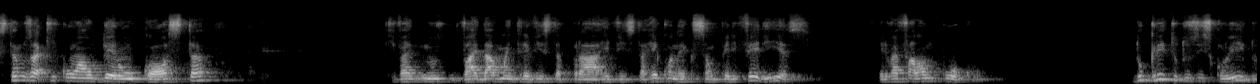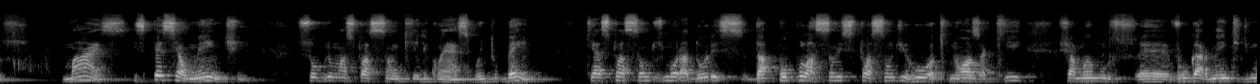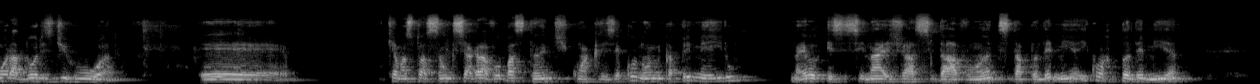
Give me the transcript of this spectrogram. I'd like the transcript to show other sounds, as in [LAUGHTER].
Estamos aqui com Alderon Costa, que vai, vai dar uma entrevista para a revista Reconexão Periferias. Ele vai falar um pouco do grito dos excluídos, mas especialmente sobre uma situação que ele conhece muito bem, que é a situação dos moradores da população em situação de rua, que nós aqui chamamos é, vulgarmente de moradores de rua. É, que é uma situação que se agravou bastante com a crise econômica, primeiro, né, esses sinais já se davam antes da pandemia, e com a pandemia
